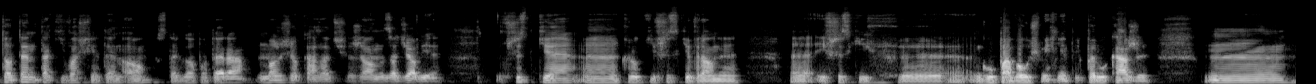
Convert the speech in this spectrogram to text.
to ten taki właśnie ten o z tego Pottera może się okazać, że on zadziobie wszystkie e, kruki, wszystkie wrony e, i wszystkich e, głupawo uśmiechniętych perukarzy, mm,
